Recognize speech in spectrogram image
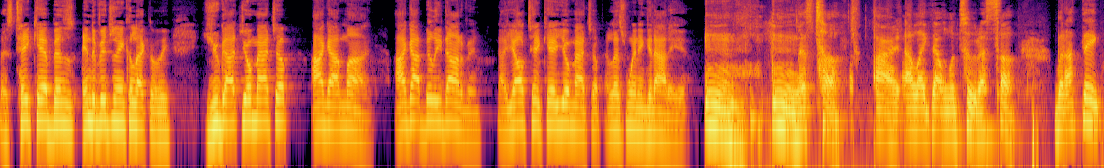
Let's take care of business individually and collectively. You got your matchup. I got mine. I got Billy Donovan. Now y'all take care of your matchup and let's win and get out of here. Mm, mm, that's tough. All right, I like that one too. That's tough. But I think,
